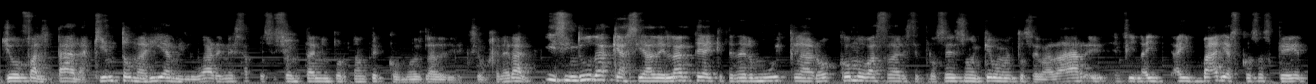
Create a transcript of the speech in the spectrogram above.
yo faltara? ¿Quién tomaría mi lugar en esa posición tan importante como es la de dirección general? Y sin duda que hacia adelante hay que tener muy claro cómo va a dar ese proceso, en qué momento se va a dar. En fin, hay, hay varias cosas que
